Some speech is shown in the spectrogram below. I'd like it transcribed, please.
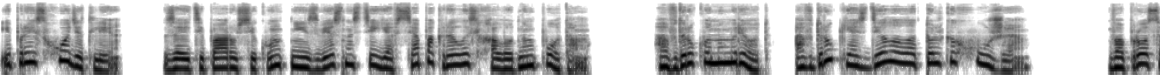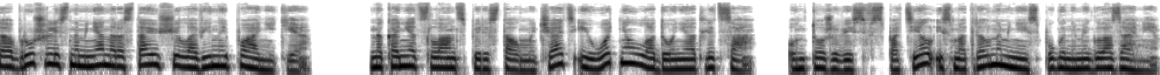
и происходит ли. За эти пару секунд неизвестности я вся покрылась холодным потом. А вдруг он умрет? А вдруг я сделала только хуже? Вопросы обрушились на меня нарастающей лавиной паники. Наконец Ланс перестал мычать и отнял ладони от лица. Он тоже весь вспотел и смотрел на меня испуганными глазами.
